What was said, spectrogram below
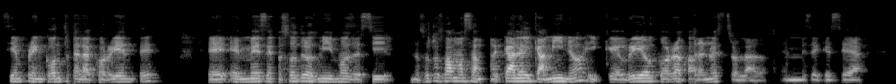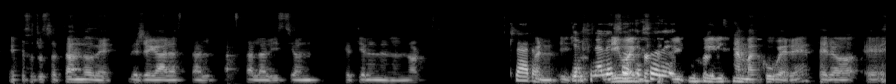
siempre en contra de la corriente, eh, en vez de nosotros mismos decir, nosotros vamos a marcar el camino y que el río corra para nuestro lado, en vez de que sea nosotros tratando de, llegar hasta, hasta la visión que tienen en el norte. Claro, y, al final eso, eso de... Desde mi punto de vista en Vancouver, ¿eh? Pero... Eh,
